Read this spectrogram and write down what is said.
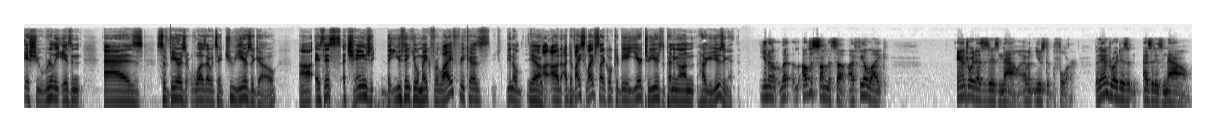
issue really isn't as severe as it was, I would say, two years ago. Uh, is this a change that you think you'll make for life? Because you know, Yeah. a, a- a device life cycle could be a year, two years, depending on how you're using it. you know, let, I'll just sum this up. I feel like Android as it is now, I haven't used it before, but Android is as it is now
